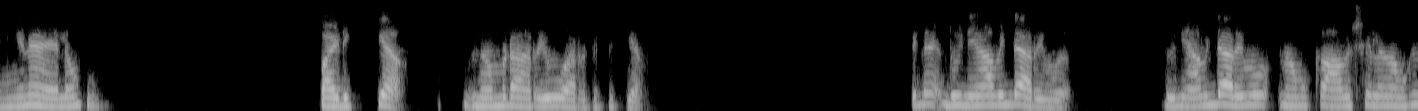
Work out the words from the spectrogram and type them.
എങ്ങനെയായാലും പഠിക്കുക നമ്മുടെ അറിവ് വർദ്ധിപ്പിക്കാം. പിന്നെ ദുനിയാവിന്റെ അറിവ്. ദുനിയാവിന്റെ അറിവ് നമുക്ക് ആവശ്യമില്ല. നമുക്ക്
